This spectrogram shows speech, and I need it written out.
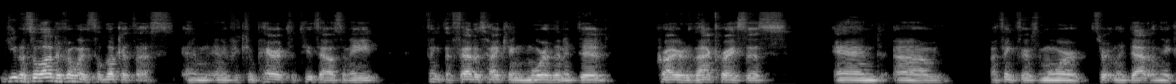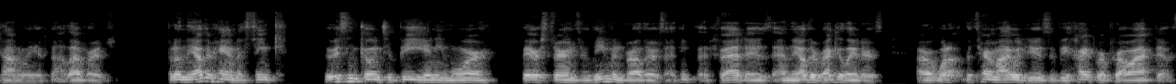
you know, there's a lot of different ways to look at this. And, and if you compare it to 2008, I think the Fed is hiking more than it did prior to that crisis. And um, I think there's more, certainly, debt in the economy, if not leverage. But on the other hand, I think there isn't going to be any more Bear Stearns or Lehman Brothers. I think the Fed is, and the other regulators are what the term I would use would be hyper proactive.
